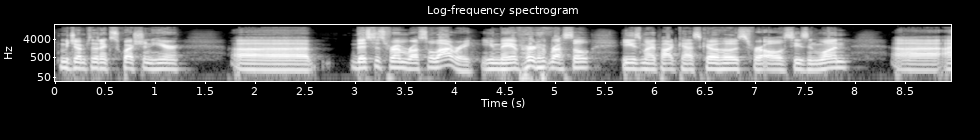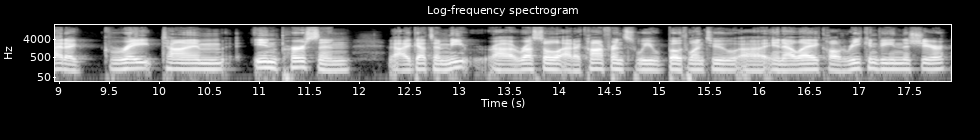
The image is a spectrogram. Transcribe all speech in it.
Let me jump to the next question here. Uh, this is from Russell Lowry. You may have heard of Russell. He's my podcast co host for all of season one. Uh, I had a great time in person. I got to meet uh, Russell at a conference we both went to uh, in LA called Reconvene this year.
